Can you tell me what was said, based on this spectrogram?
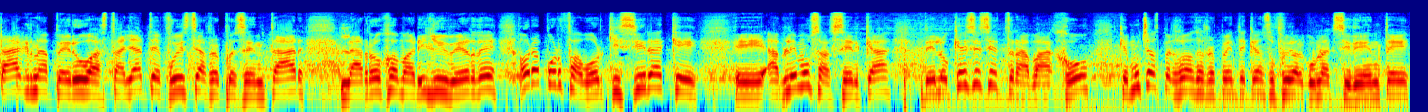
Tacna, Perú. Hasta allá te fuiste a representar la rojo, amarillo y verde. Ahora, por favor, quisiera que eh, hablemos acerca de lo que es ese trabajo que muchas personas de repente que han sufrido algún accidente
